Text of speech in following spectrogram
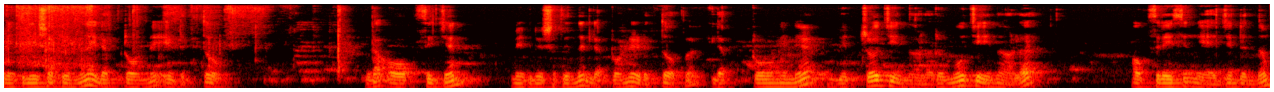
മെഗ്നീഷ്യത്തിൽ നിന്ന് ഇലക്ട്രോണിനെ എടുത്തു. ഇവിടെ ഓക്സിജൻ മെഗ്നീഷ്യത്തിൽ നിന്ന് ഇലക്ട്രോണിനെ എടുത്തു. അപ്പോൾ ഇലക്ട്രോണിനെ വിഡ്രോ ചെയ്യുന്ന ആൾ റിമൂവ് ചെയ്യുന്ന ആൾ ഓക്സിഡൈസിങ് ഏജന്റ് എന്നും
